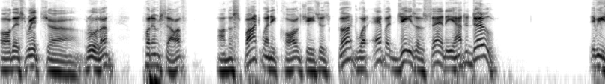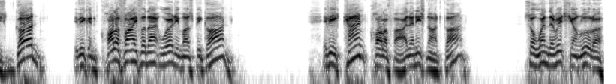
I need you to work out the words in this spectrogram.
or this rich uh, ruler, put himself on the spot when he called Jesus good. Whatever Jesus said, he had to do. If he's good, if he can qualify for that word, he must be God. If he can't qualify, then he's not God. So when the rich young ruler,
